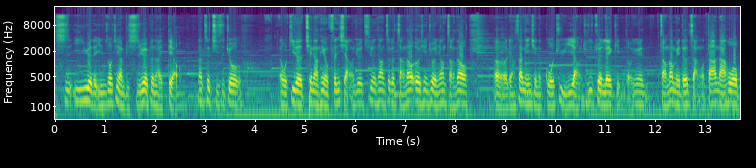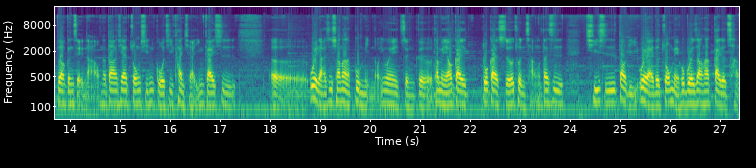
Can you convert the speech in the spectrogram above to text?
十一月的营收竟然比十月份还掉，那这其实就，呃，我记得前两天有分享，我觉得基本上这个涨到二线就很像涨到。呃，两三年前的国巨一样，就是最 lagging 的，因为涨到没得涨哦，大家拿货不知道跟谁拿哦。那当然，现在中芯国际看起来应该是，呃，未来是相当的不明哦，因为整个他们也要盖多盖十二寸长，但是其实到底未来的中美会不会让它盖的长，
